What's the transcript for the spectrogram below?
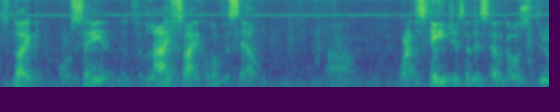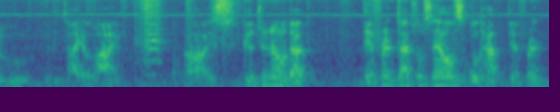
is like, or say, the life cycle of the cell. Um, one of the stages that the cell goes through the entire life. Uh, it's good to know that different types of cells will have different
